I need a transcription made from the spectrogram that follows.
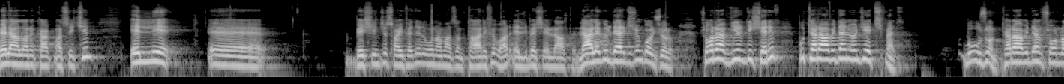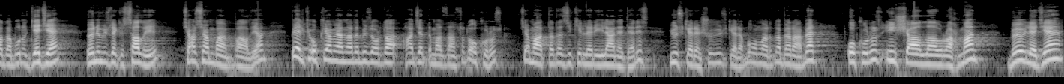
Belaların kalkması için 50 eee 5. sayfada da o namazın tarifi var. 55-56. Lale Gül dergisini konuşuyorum. Sonra Virdi Şerif bu teraviden önce yetişmez. Bu uzun. Teraviden sonra da bunu gece önümüzdeki salıyı çarşamba bağlayan belki okuyamayanlar da biz orada hacet namazından sonra okuruz. Cemaatta da zikirleri ilan ederiz. Yüz kere şu, yüz kere bu. Onları da beraber okuruz. İnşallahurrahman. Böylece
